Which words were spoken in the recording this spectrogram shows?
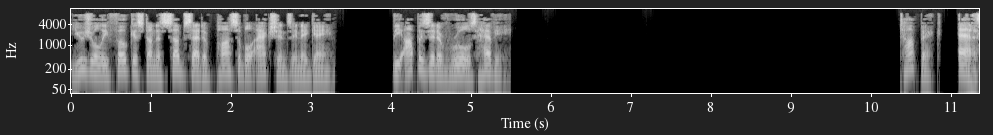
usually focused on a subset of possible actions in a game. The opposite of rules-heavy. S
